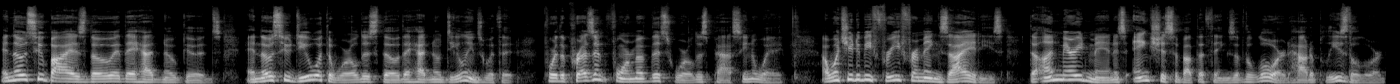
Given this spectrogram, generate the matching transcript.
and those who buy as though they had no goods, and those who deal with the world as though they had no dealings with it. For the present form of this world is passing away. I want you to be free from anxieties. The unmarried man is anxious about the things of the Lord, how to please the Lord.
